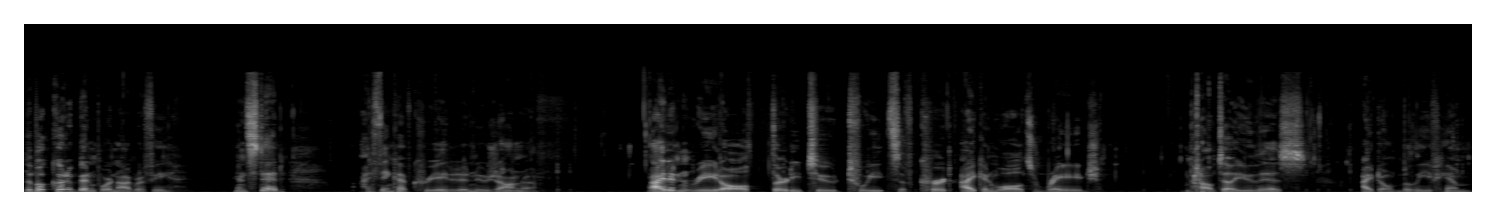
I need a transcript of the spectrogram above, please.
The book could have been pornography. Instead, I think I've created a new genre. I didn't read all 32 tweets of Kurt Eichenwald's rage. But I'll tell you this I don't believe him.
